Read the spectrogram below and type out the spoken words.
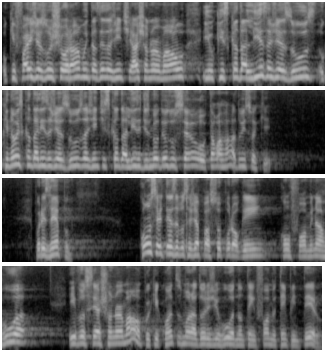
O que faz Jesus chorar, muitas vezes a gente acha normal, e o que escandaliza Jesus, o que não escandaliza Jesus, a gente escandaliza e diz: Meu Deus do céu, está amarrado isso aqui. Por exemplo, Com certeza você já passou por alguém com fome na rua e você achou normal, porque quantos moradores de rua não têm fome o tempo inteiro?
